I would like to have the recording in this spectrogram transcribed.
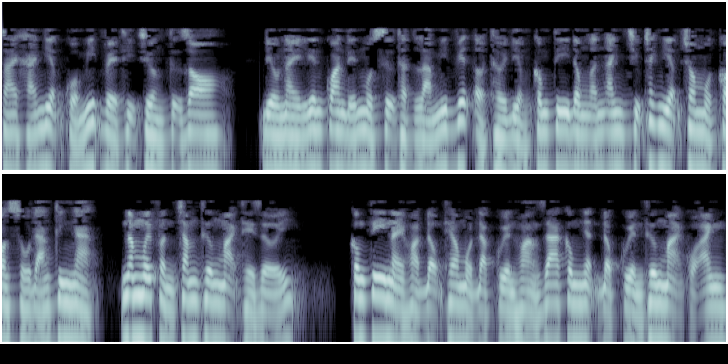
sai khái niệm của Mít về thị trường tự do. Điều này liên quan đến một sự thật là Mít viết ở thời điểm công ty Đông Ấn Anh chịu trách nhiệm cho một con số đáng kinh ngạc, 50% thương mại thế giới. Công ty này hoạt động theo một đặc quyền hoàng gia công nhận độc quyền thương mại của Anh,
